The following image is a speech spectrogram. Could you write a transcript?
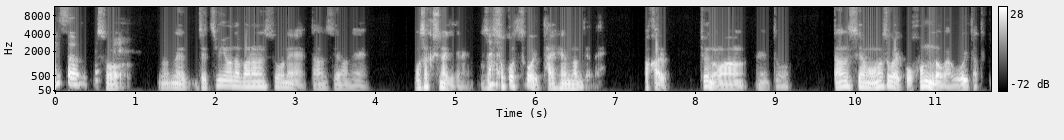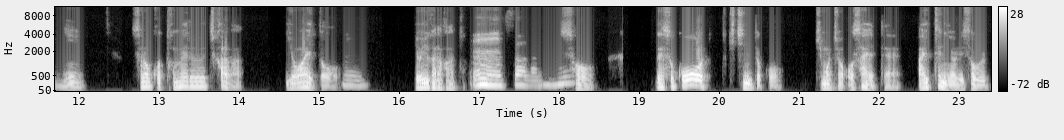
うん。そう。そう。ね、絶妙なバランスをね、男性はね、模索しなきゃいけない。そそこすごい大変なんだよね。わかる。っていうのは、えっ、と、男性はものすごいこう本能が動いたときに、それをこう止める力が弱いとうん。余裕がなくなっちゃうん。そうなのう。ね。そう。で、そこをきちんとこう、気持ちを抑えて、相手に寄り添う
